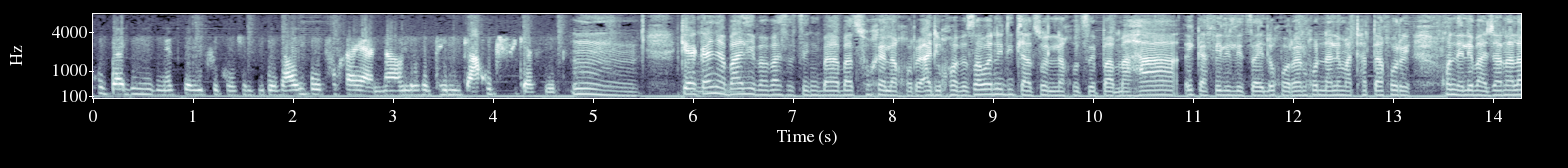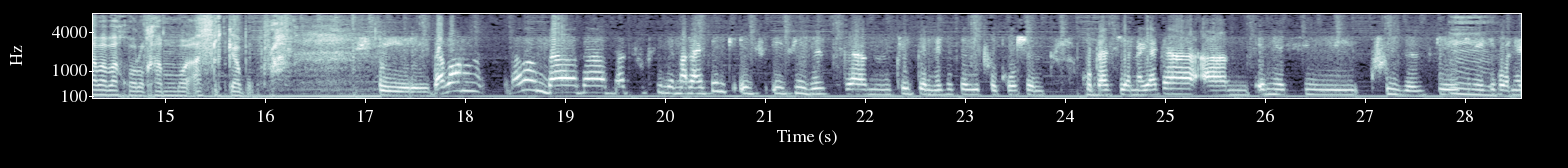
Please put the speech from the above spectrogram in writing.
go tsa di-necessary precautions because ga o ntse o tshoga yana le go phanika go thuse ka sepe mm. ke akanya ba le ba ba setseng ba tshogela gore a dikgwebo tsa bone di tla tswelela go tsepama ha e ka feleletsa e le gore go nna le mathata gore go ne le bajanala ba ba gorogang mo aforika borwa ee ba bangwe ba ba ba mara i think if if you just um, take the necessary precautions go ka siama yaka um msc cruises. Ke ke ke bone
